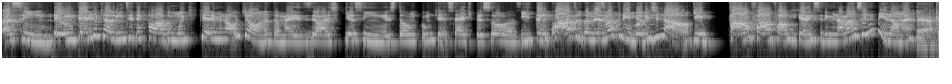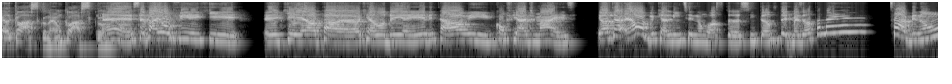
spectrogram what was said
assim, eu entendo que a Lindsay tem falado muito que quer eliminar o Jonathan, mas eu acho que, assim, eles estão com o quê? Sete pessoas? E tem quatro da mesma tribo original, que falam, falam, falam que querem se eliminar, mas não se eliminam, né? É, aquele clássico, né? Um clássico. É, você vai ouvir que, que ela tá. que ela odeia ele e tal, e confiar demais. Eu até, é óbvio que a Lindsay não gosta assim tanto dele, mas ela também sabe, não.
